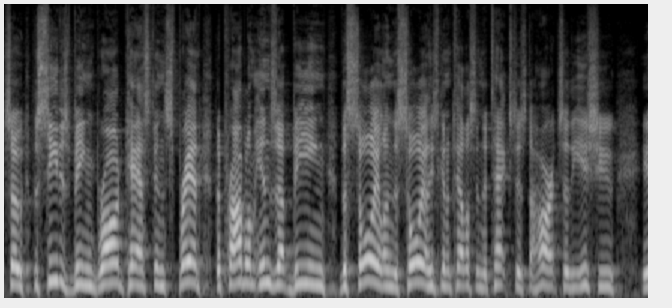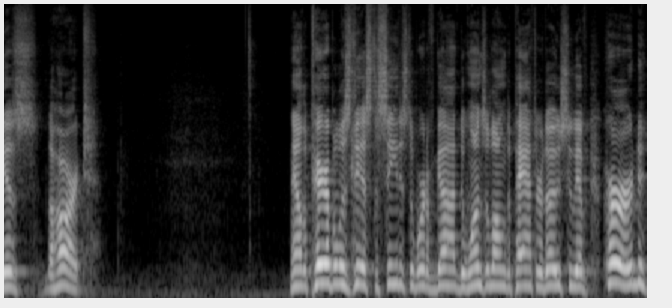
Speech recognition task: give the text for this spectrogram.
So the seed is being broadcast and spread. The problem ends up being the soil, and the soil, he's going to tell us in the text, is the heart. So the issue is the heart. Now, the parable is this the seed is the word of God. The ones along the path are those who have heard,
